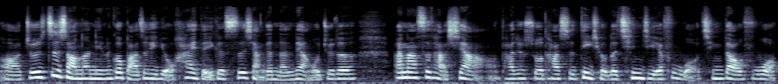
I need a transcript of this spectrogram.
啊，就是至少呢，你能够把这个有害的一个思想跟能量，我觉得阿纳斯塔夏他就说他是地球的清洁妇哦，清道夫哦，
